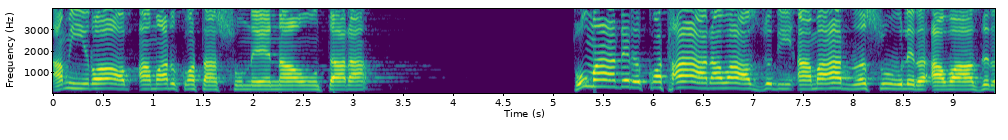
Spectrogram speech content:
আমি রব, আমার কথা শুনে নাও তারা। তোমাদের কথার আওয়াজ যদি আমার রসুলের আওয়াজের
